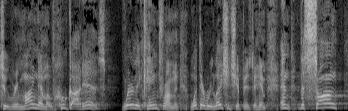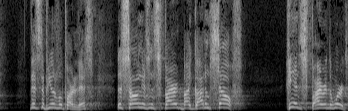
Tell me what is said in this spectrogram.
to remind them of who God is, where they came from, and what their relationship is to Him. And the song, this is the beautiful part of this, the song is inspired by God Himself. He inspired the words.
